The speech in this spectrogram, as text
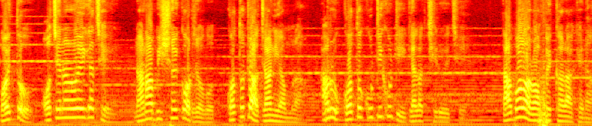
হয়তো অচেনা রয়ে গেছে নানা বিস্ময়কর জগৎ। কতটা জানি আমরা আরও কত কোটি কোটি গ্যালাক্সি রয়েছে, তা বলার অপেক্ষা রাখে না।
